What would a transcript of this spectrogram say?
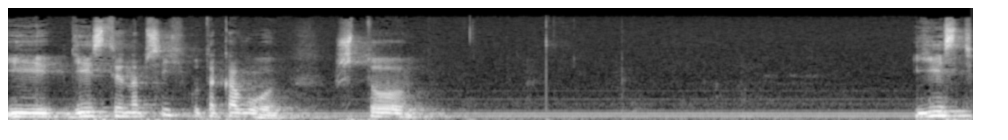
И действие на психику таково, что есть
